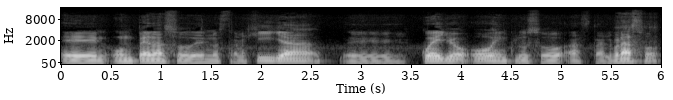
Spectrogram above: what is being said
en un pedazo de nuestra mejilla, eh, cuello o incluso hasta el brazo,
